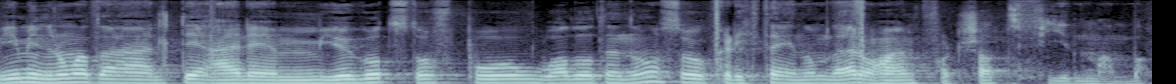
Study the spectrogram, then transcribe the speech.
Vi minner om at det alltid er mye godt stoff på oa.no, så klikk deg innom der og ha en fortsatt fin mandag.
